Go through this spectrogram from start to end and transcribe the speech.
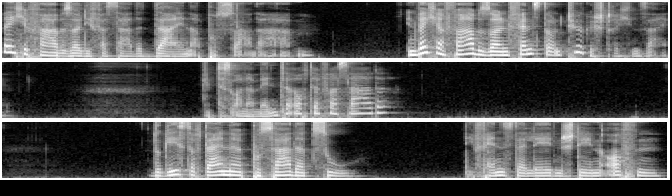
Welche Farbe soll die Fassade deiner Posada haben? In welcher Farbe sollen Fenster und Tür gestrichen sein? Gibt es Ornamente auf der Fassade? Du gehst auf deine Posada zu. Die Fensterläden stehen offen.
